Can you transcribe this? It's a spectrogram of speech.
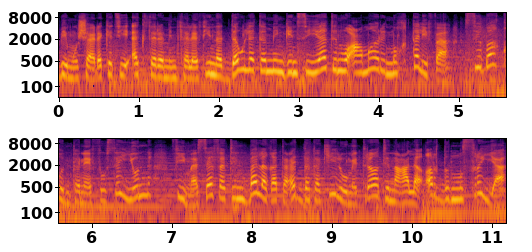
بمشاركة أكثر من ثلاثين دولة من جنسيات وأعمار مختلفة سباق تنافسي في مسافة بلغت عدة كيلومترات على أرض مصرية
